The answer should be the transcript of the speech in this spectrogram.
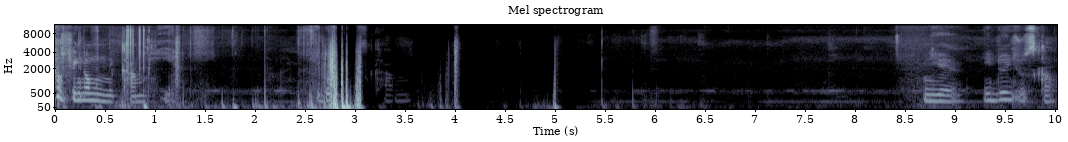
I think I'm gonna come here. I don't just come. Yeah, you don't just come.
